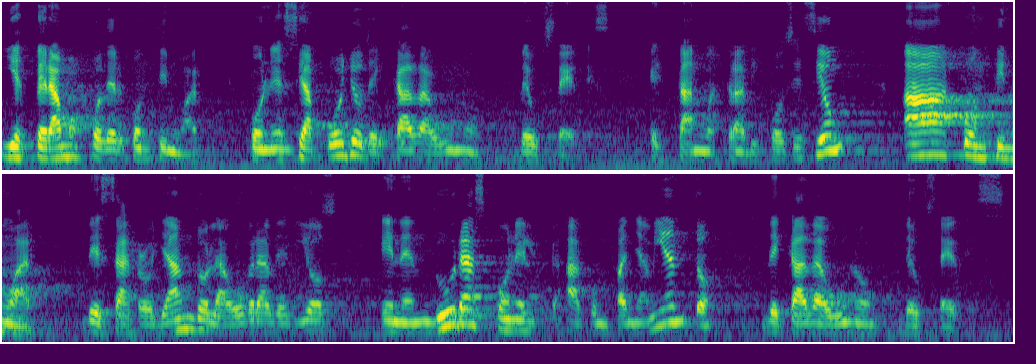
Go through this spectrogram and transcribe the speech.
y esperamos poder continuar con ese apoyo de cada uno de ustedes. Está a nuestra disposición a continuar desarrollando la obra de Dios en Honduras con el acompañamiento de cada uno de ustedes.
